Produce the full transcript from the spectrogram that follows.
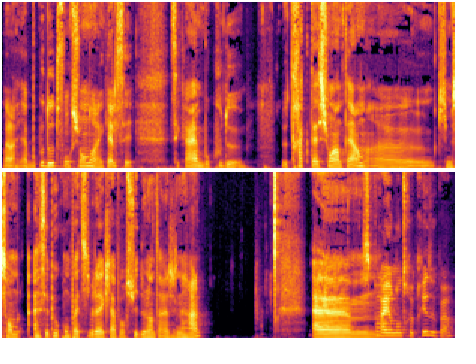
voilà, il y a beaucoup d'autres fonctions dans lesquelles c'est c'est quand même beaucoup de, de tractation interne euh, qui me semble assez peu compatible avec la poursuite de l'intérêt général. Euh, c'est pareil en entreprise ou pas?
